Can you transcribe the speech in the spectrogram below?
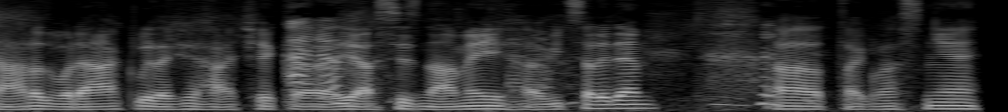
národ vodáků, takže háček ano. je asi známý více lidem, tak vlastně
